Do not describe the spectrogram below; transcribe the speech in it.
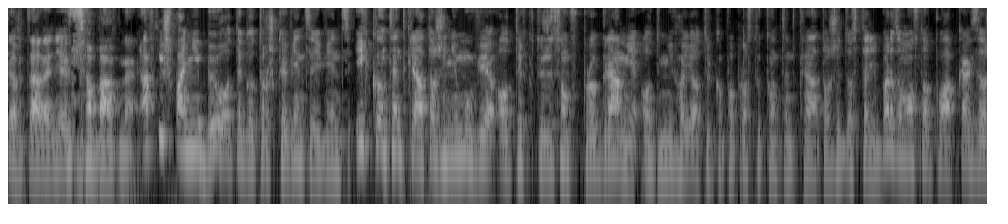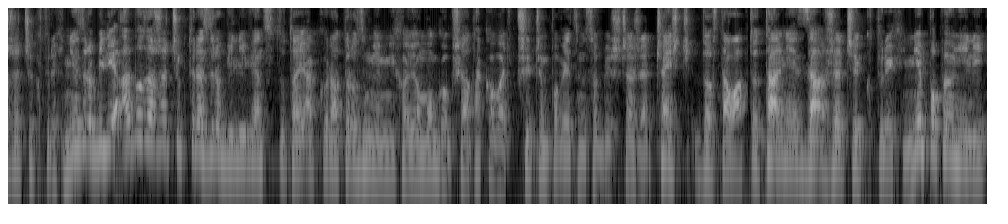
To wcale nie jest zabawne. A w Hiszpanii było tego troszkę więcej, więc ich content kreatorzy, nie mówię o tych, którzy są w programie od Mihoyo, tylko po prostu content kreatorzy dostali bardzo mocno po łapkach za rzeczy, których nie zrobili, albo za rzeczy, które zrobili, więc tutaj akurat rozumiem Mihoyo mogło przeatakować, przy czym powiedzmy sobie szczerze, część dostała totalnie za rzeczy, których nie popełnili,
